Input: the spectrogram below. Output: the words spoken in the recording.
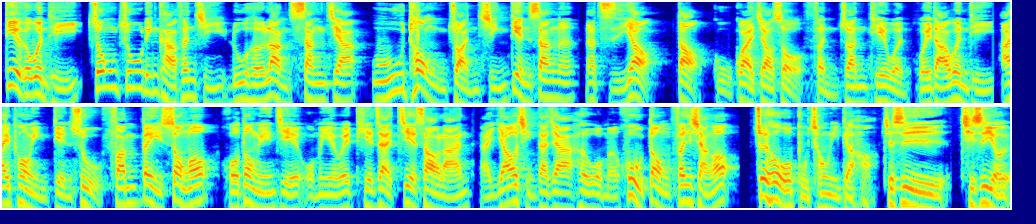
第二个问题，中租零卡分期如何让商家无痛转型电商呢？那只要到古怪教授粉砖贴文回答问题，iPoint 点数翻倍送哦。活动链接我们也会贴在介绍栏，来邀请大家和我们互动分享哦。最后我补充一个哈，就是其实有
